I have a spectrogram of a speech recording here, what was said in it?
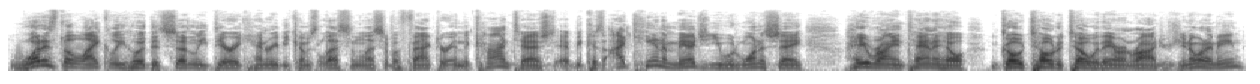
what is the likelihood that suddenly Derrick Henry becomes less and less of a factor in the contest? Eh, because I can't imagine you would want to say, "Hey, Ryan Tannehill, go toe to toe with Aaron Rodgers." You know what I mean?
